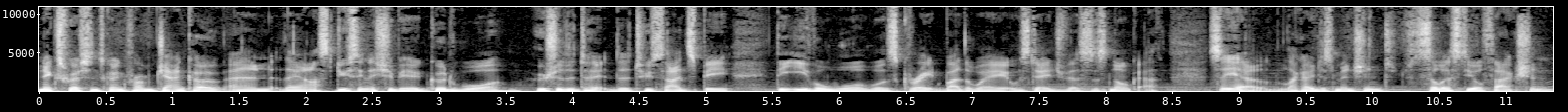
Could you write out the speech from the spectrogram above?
Next question is coming from Janko, and they ask, "Do you think there should be a good war? Who should the, the two sides be? The evil war was great, by the way. It was Dage versus Nulgath. So yeah, like I just mentioned, Celestial faction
